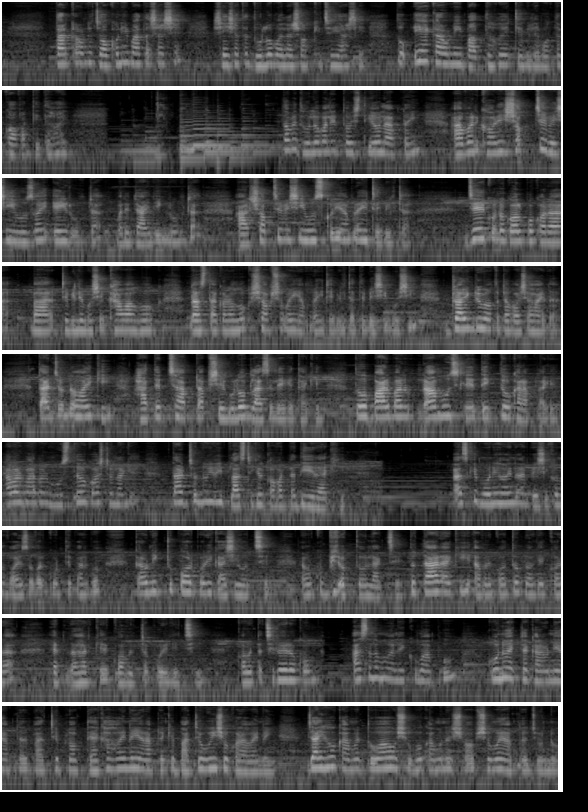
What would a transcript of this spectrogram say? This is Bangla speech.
তার কারণে যখনই বাতাস আসে, সেই সাথে ধুলো, ময়লা সব কিছুই আসে। তো এ কারণেই বাধ্য হয়ে টেবিলের মধ্যে কভার দিতে হয়। তবে ধুলোবালির দোষ দিয়েও লাভ নাই। আমার ঘরে সবচেয়ে বেশি ইউজ হয় এই রুমটা মানে ডাইনিং রুমটা আর সবচেয়ে বেশি ইউজ করি আমরা এই টেবিলটা যে কোনো গল্প করা বা টেবিলে বসে খাওয়া হোক, নাস্তা করা হোক, সব সময় আমরা এই টেবিলটাতে বেশি বসি। ড্রয়িং রুমে অতটা বসা হয় না। তার জন্য হয় কি, হাতের ছাপ টাপ সেগুলো গ্লাসে লেগে থাকে। তো বারবার না মুছলে দেখতেও খারাপ লাগে। আবার বারবার মুছতেও কষ্ট লাগে। তার জন্যই ওই প্লাস্টিকের কভারটা দিয়ে রাখি। আজকে মনে হয় না আর বেশিক্ষণ ভয়েস ওভার করতে পারব, কারণ একটু পর পরই কাশি হচ্ছে। আমার খুব বিরক্তও লাগছে। তো তার আগে আমার গত ব্লগে করা এক নাহারকে কমেন্টটা পড়ে নিচ্ছি। কমেন্টটা ছিল এরকম, আসসালামু আলাইকুম আপু, কোনো একটা কারণে আপনার বার্থডে ব্লগ দেখা হয় নাই আর আপনাকে বার্থডে উইশও করা হয় নাই। যাই হোক, আমার দোয়া ও শুভকামনা সব সময় আপনার জন্য।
